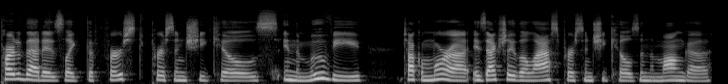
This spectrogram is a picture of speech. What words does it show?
Part of that is like the first person she kills in the movie, Takamura, is actually the last person she kills in the manga.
